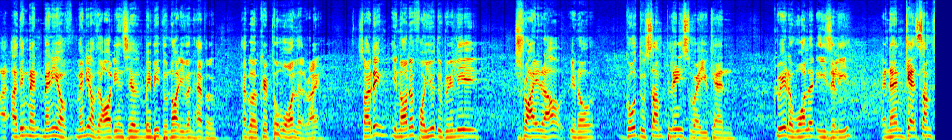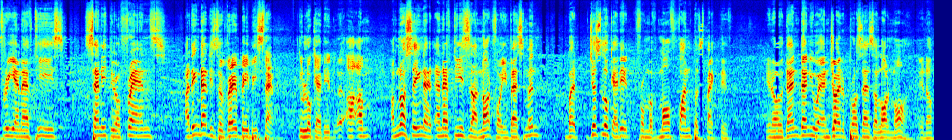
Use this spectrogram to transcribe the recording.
I, I think man, many of many of the audience here maybe do not even have a have a crypto wallet, right? So I think in order for you to really try it out, you know, go to some place where you can create a wallet easily and then get some free NFTs, send it to your friends. I think that is a very baby step to look at it. I'm, I'm not saying that NFTs are not for investment, but just look at it from a more fun perspective. You know, then, then you will enjoy the process a lot more, you know.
